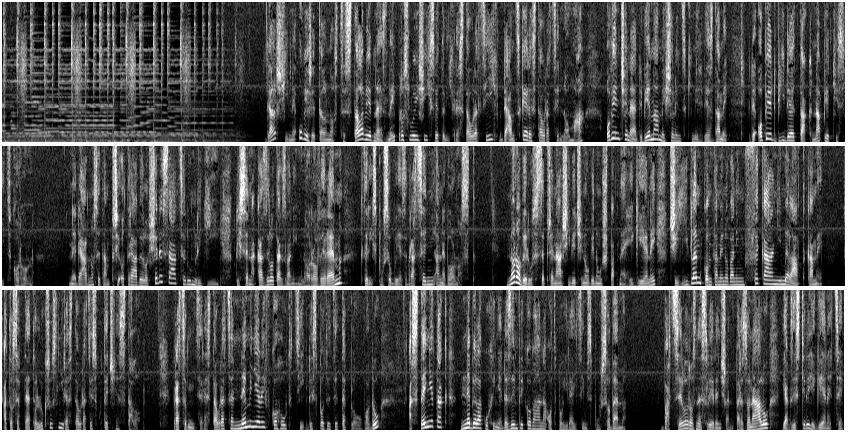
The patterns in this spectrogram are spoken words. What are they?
Další neuvěřitelnost se stala v jedné z nejproslulejších světových restauracích v dánské restauraci Noma, ověnčené dvěma myšelinskými hvězdami, kde opět výjde tak na pět tisíc korun. Nedávno se tam přiotrávilo 67 lidí, když se nakazilo takzvaným norovirem, který způsobuje zvracení a nevolnost. Norovirus se přenáší většinou vinou špatné hygieny či jídlem kontaminovaným fekálními látkami. A to se v této luxusní restauraci skutečně stalo. Pracovníci restaurace neměli v kohoutcích k dispozici teplou vodu a stejně tak nebyla kuchyně dezinfikována odpovídajícím způsobem. Bacil roznesl jeden člen personálu, jak zjistili hygienici.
